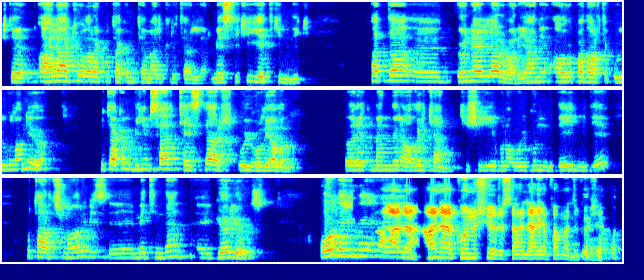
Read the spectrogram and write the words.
işte ahlaki olarak bir takım temel kriterler, mesleki yetkinlik, Hatta e, öneriler var. Yani Avrupa'da artık uygulanıyor. Bir takım bilimsel testler uygulayalım. Öğretmenleri alırken kişiliği buna uygun mu değil mi diye. Bu tartışmaları biz e, metinden e, görüyoruz. Orada yine e, Hala hala konuşuyoruz, hala yapamadık hocam.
